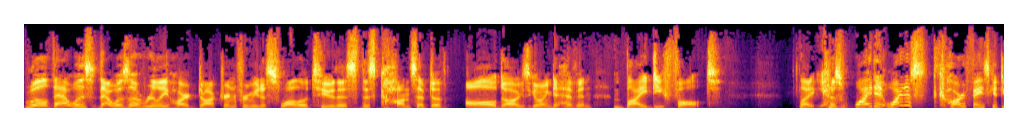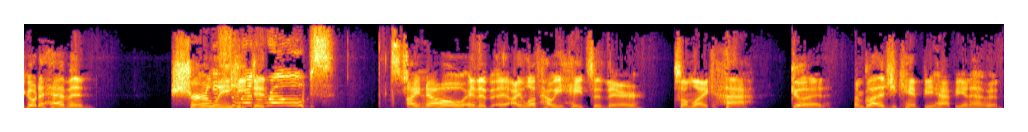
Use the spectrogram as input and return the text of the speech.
Well, that was that was a really hard doctrine for me to swallow too. This this concept of all dogs going to heaven by default. Like, Yeah. because why did why does Carface get to go to heaven? Surely He he did. the robes. I know, and then, I love how he hates it there. So I'm like, ha, good. I'm glad that you can't be happy in heaven.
